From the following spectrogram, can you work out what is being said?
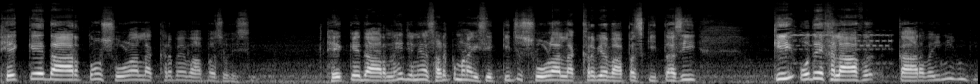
ਠੇਕੇਦਾਰ ਤੋਂ 16 ਲੱਖ ਰੁਪਏ ਵਾਪਸ ਹੋਏ ਸੀ। ਠੇਕੇਦਾਰ ਨੇ ਜਿਹਨੇ ਸੜਕ ਬਣਾਈ ਸੀ 21 ਚ 16 ਲੱਖ ਰੁਪਏ ਵਾਪਸ ਕੀਤਾ ਸੀ ਕਿ ਉਹਦੇ ਖਿਲਾਫ ਕਾਰਵਾਈ ਨਹੀਂ ਹੁੰਦੀ?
